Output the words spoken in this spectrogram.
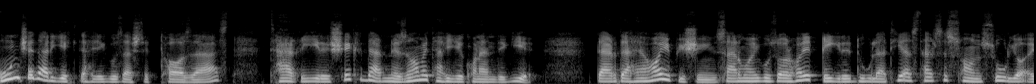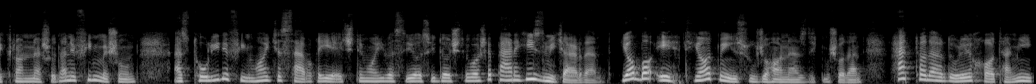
اون چه در یک دهه گذشته تازه است تغییر شکل در نظام تهیه کنندگیه در دهه های پیشین سرمایه گذارهای غیر دولتی از ترس سانسور یا اکران نشدن فیلمشون از تولید فیلم هایی که سبقه اجتماعی و سیاسی داشته باشه پرهیز می کردند یا با احتیاط به این سوژه ها نزدیک می شدن. حتی در دوره خاتمی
